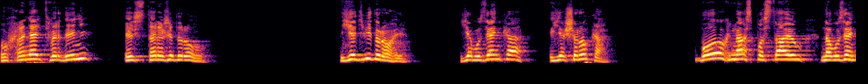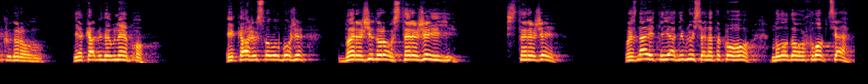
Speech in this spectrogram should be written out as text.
Охраняй твердині і стережи дорогу. Є дві дороги. Є вузенька і є широка. Бог нас поставив на вузеньку дорогу, яка веде в небо. І каже Слово Боже, бережи дорогу, стережи її, стережи. Ви знаєте, я дивлюся на такого молодого хлопця,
